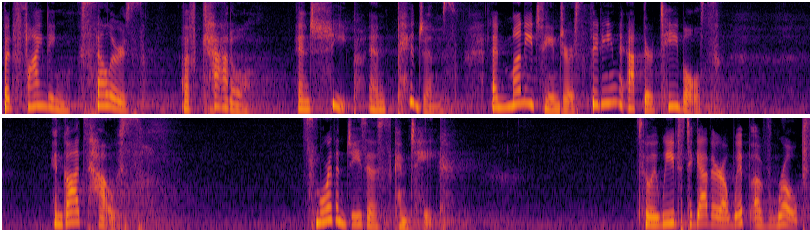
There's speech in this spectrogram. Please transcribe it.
But finding sellers of cattle and sheep and pigeons and money changers sitting at their tables in God's house it's more than Jesus can take. So he weaves together a whip of ropes,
